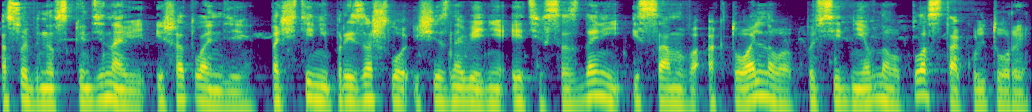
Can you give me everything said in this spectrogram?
особенно в Скандинавии и Шотландии, почти не произошло исчезновение этих созданий из самого актуального повседневного пласта культуры.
